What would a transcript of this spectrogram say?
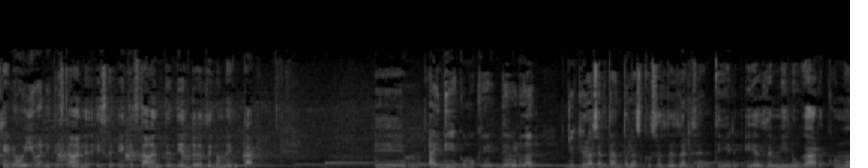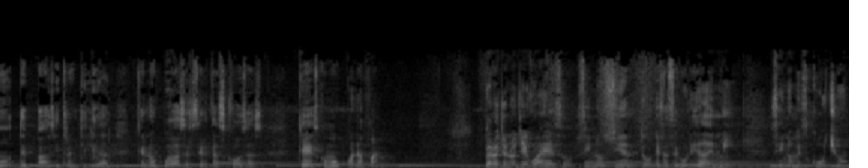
que no iban y que, estaban, que estaba entendiendo desde lo mental. Em, ahí dije como que de verdad yo quiero hacer tanto las cosas desde el sentir y desde mi lugar como de paz y tranquilidad que no puedo hacer ciertas cosas que es como con afán. Pero yo no llego a eso si no siento esa seguridad en mí, si no me escucho,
